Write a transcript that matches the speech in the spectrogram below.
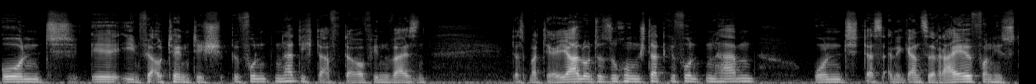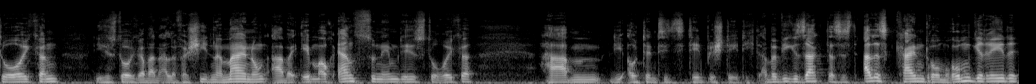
und äh, ihn für authentisch befunden hat. Ich darf darauf hinweisen, dass Materialuntersuchungen stattgefunden haben und dass eine ganze Reihe von Historikern, die Historiker waren alle verschiedener Meinung, aber eben auch ernstzunehmende Historiker, haben die Authentizität bestätigt. Aber wie gesagt, das ist alles kein Drumherum-Gerede.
